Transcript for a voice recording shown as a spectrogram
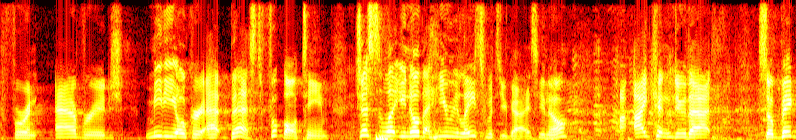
for an average, mediocre at best football team, just to let you know that he relates with you guys. You know, I, I couldn't do that. So big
